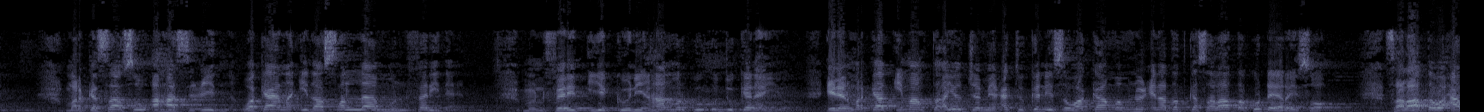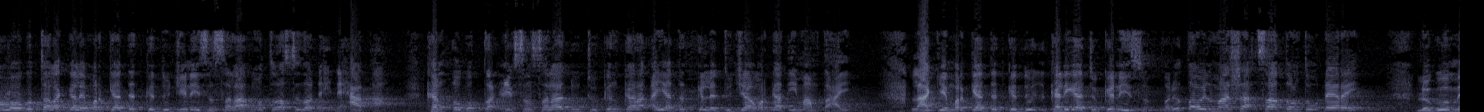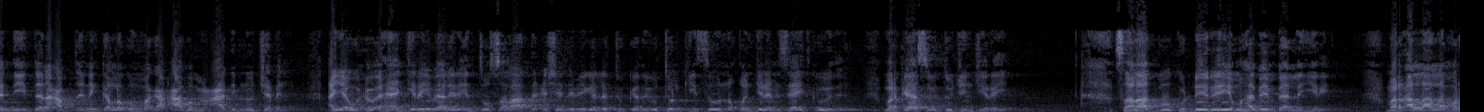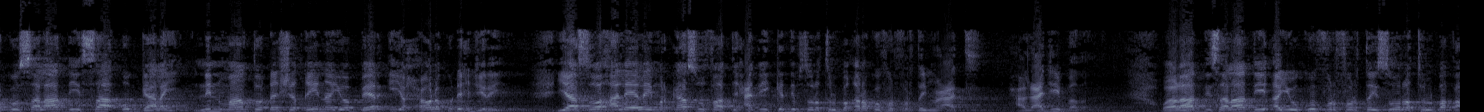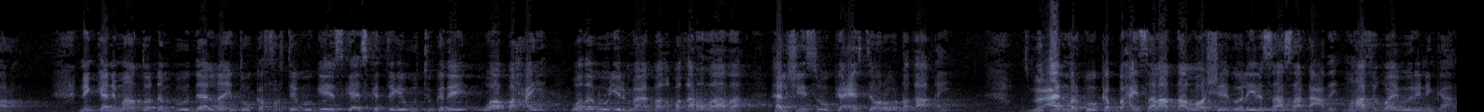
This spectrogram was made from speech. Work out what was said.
Marka saasuu ahaa saciidna wa kaana idaa sallaa munfarida. Munfarid iyo kooni ahaan markuu u dukanayo ilan markaad imaam tahayood jamiico tukanayso waa kaa mamnuuc inaad dadka salaada ku dheerayso. Salaadda waxaa loogu talagalay markaad dadka dujinaysa salaad mutawasidoo dhexdhexaad ah kan ugu daciifsan salaaduu tukan kara ayaa dadka la tujaa markaad imaam tahay. Laakiin markaad dadka keligaa tukanayso falyutawil maasha saa doonta u dheeray. Laguma diidana cabd ninka lagu magacaabo mucaad ibnu jabal ayaa wuxuu ahaan jiray baa layidhi intuu salaada cishe nebiga la tukaday uu tolkiisa u noqon jiray masaajidkooda. Markaasuu dujin jiray. Salaad buu ku dheereeyey habeen baa la yidhi mar allaala markuu salaadii saa u galay nin maantoo dhan shaqaynayo beer iyo xoolo ku dhex jiray. Yaa soo haleelay markaasuu faatixadii kadib suuratulbaqara ku furfurtay mucaad. Xal cajiib badan walaadii salaadii ayuu ku furfurtay suuratulbaqara ninkani maantoo dhan buu daalnaa intuu ka furtay buu geeskaa iska tegey wuu tukaday waa baxay. Wada buu yidhi baqaradaada halshiisuu kacaystay hore u dhaqaaqay mucaad markuu ka baxay salaadaa loo sheegoo la yidhi saasaa dhacday. Munaafiq waay buu yidhi ninkaa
